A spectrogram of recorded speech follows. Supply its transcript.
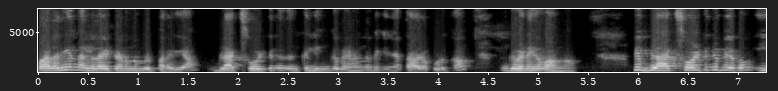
വളരെ നല്ലതായിട്ടാണ് നമ്മൾ പറയുക ബ്ലാക്ക് സോൾട്ടിന് നിങ്ങൾക്ക് ലിങ്ക് വേണമെന്നുണ്ടെങ്കിൽ ഞാൻ താഴെ കൊടുക്കാം. നിങ്ങൾക്ക് വേണമെങ്കിൽ വാങ്ങാം. ഈ ബ്ലാക്ക് സോൾട്ടിന്റെ ഉപയോഗം ഈ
